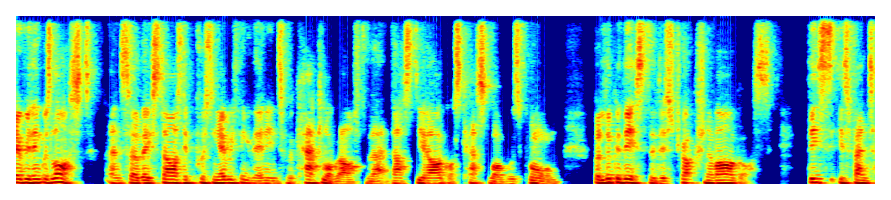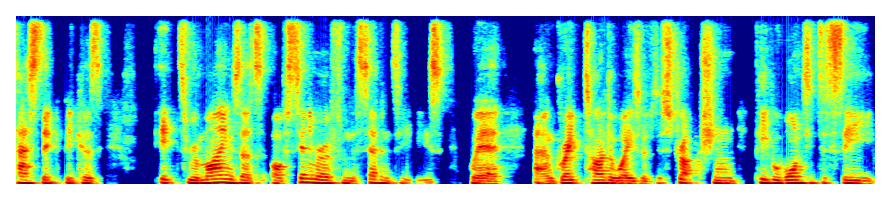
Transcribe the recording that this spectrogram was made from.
everything was lost. And so they started putting everything then into a catalogue after that. Thus, the Argos catalogue was born. But look at this the destruction of Argos. This is fantastic because it reminds us of cinema from the 70s where um, great tidal waves of destruction. People wanted to see,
